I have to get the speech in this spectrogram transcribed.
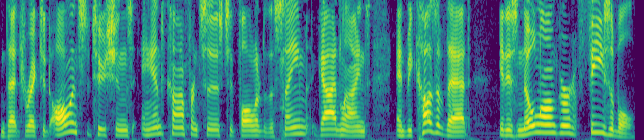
that directed all institutions and conferences to fall under the same guidelines, and because of that, it is no longer feasible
